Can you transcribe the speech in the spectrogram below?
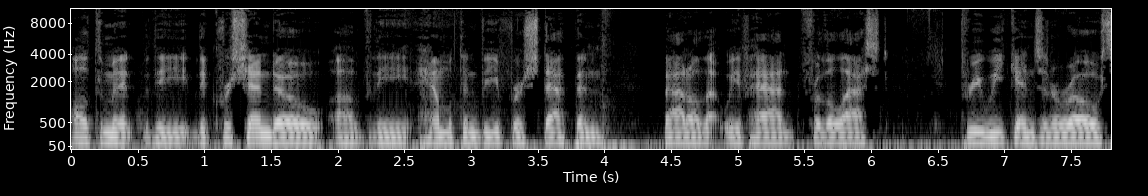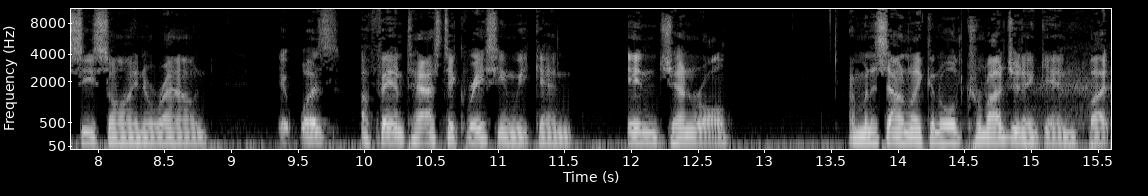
ultimate the the crescendo of the Hamilton v Verstappen battle that we've had for the last three weekends in a row, seesawing around. It was a fantastic racing weekend in general I'm going to sound like an old curmudgeon again, but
